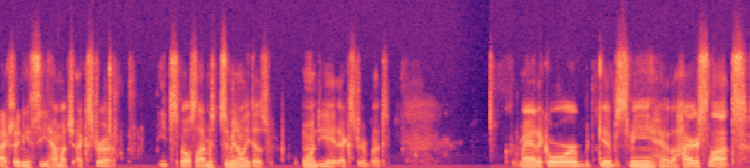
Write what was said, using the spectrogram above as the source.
actually, I need to see how much extra each spell slot. I'm assuming it only does one d8 extra, but chromatic orb gives me at a higher slot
